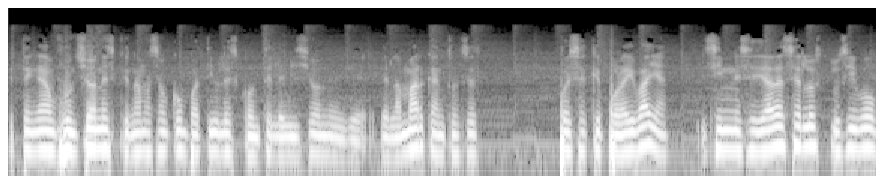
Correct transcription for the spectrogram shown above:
que tengan funciones que nada más son compatibles con televisiones de, de la marca. Entonces, puede ser que por ahí vayan. Sin necesidad de hacerlo exclusivo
